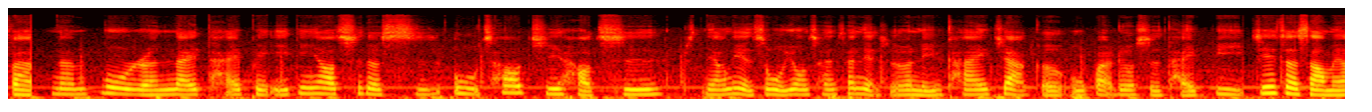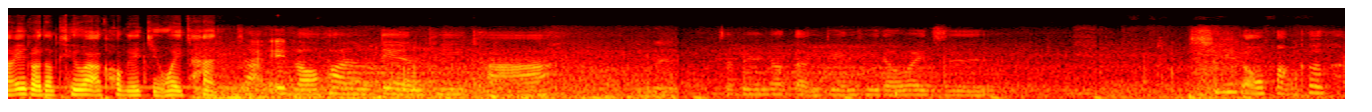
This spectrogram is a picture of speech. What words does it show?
饭。南部人来台北一定要吃的食物，超级好吃。两点十五用餐，三点十分离开，价格五百六十台币。接着扫描一楼的 QR code 给警卫看，在一楼换电梯卡。这边就等电梯的位置，七楼访客卡。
